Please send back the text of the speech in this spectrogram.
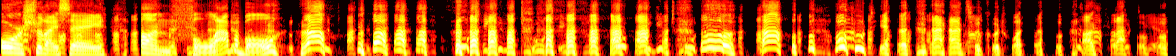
Or should I say, unflappable? oh, oh, yeah, that's a good one. Unflappable.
